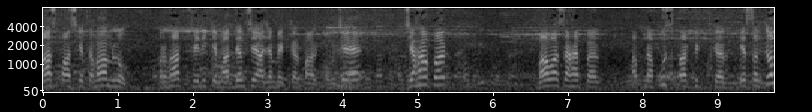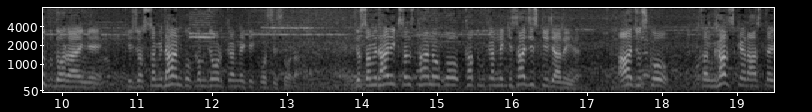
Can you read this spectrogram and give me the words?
आसपास के तमाम लोग प्रभात फेरी के माध्यम से आज अंबेडकर पार्क पहुँचे हैं, जहाँ पर बाबा साहब पर अपना पुष्प अर्पित कर ये संकल्प दोहराएँगे कि जो संविधान को कमज़ोर करने की कोशिश हो रहा है, जो संवैधानिक संस्थानों को खत्म करने की साजिश की जा रही है, आज उसको संघर्ष के रास्ते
